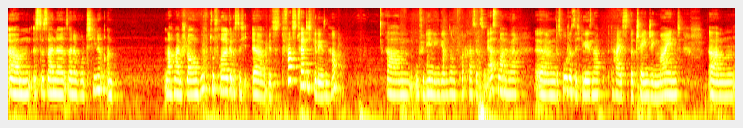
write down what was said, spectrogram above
ähm, ist das seine, seine Routine und nach meinem schlauen Buch zufolge, das ich äh, jetzt fast fertig gelesen habe, ähm, für diejenigen, die unseren Podcast jetzt zum ersten Mal hören, ähm, das Buch, das ich gelesen habe, heißt The Changing Mind, ähm,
